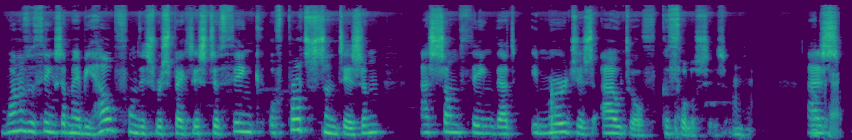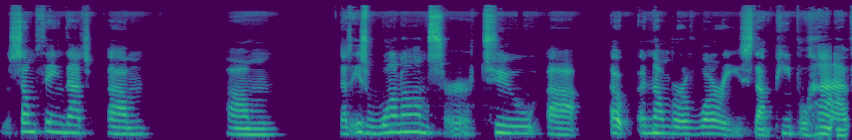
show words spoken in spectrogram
one of the things that may be helpful in this respect is to think of Protestantism as something that emerges out of Catholicism, mm-hmm. as okay. something that um, um, that is one answer to uh, a, a number of worries that people have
